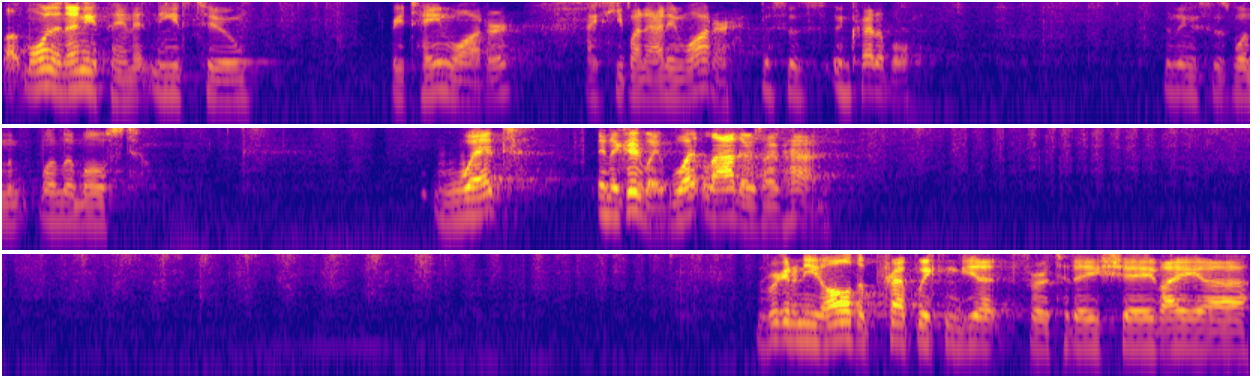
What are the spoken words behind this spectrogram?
But more than anything, it needs to retain water. I keep on adding water. This is incredible. I think this is one of the, one of the most wet, in a good way, wet lathers I've had. We're gonna need all the prep we can get for today's shave. I, uh,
